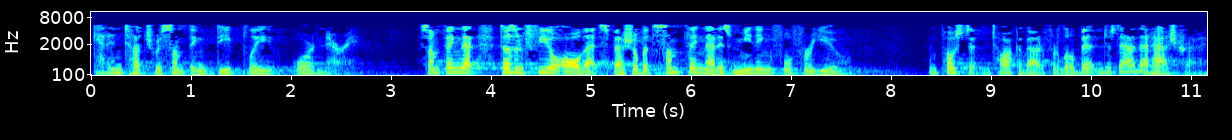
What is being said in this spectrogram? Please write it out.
get in touch with something deeply ordinary. Something that doesn't feel all that special, but something that is meaningful for you. And post it and talk about it for a little bit and just add that hashtag.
